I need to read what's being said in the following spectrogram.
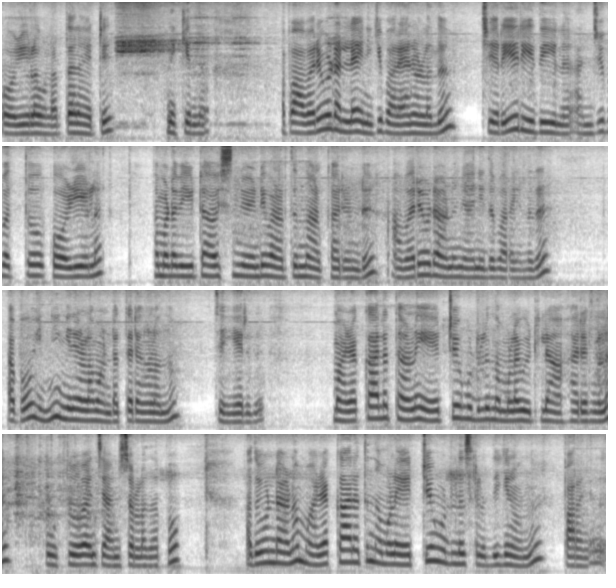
കോഴികളെ വളർത്താനായിട്ട് നിൽക്കുന്നത് അപ്പോൾ അവരോടല്ല എനിക്ക് പറയാനുള്ളത്. ചെറിയ രീതിയിൽ അഞ്ച് പത്തോ കോഴികൾ നമ്മുടെ വീട്ടാവശ്യത്തിന് വേണ്ടി വളർത്തുന്ന ആൾക്കാരുണ്ട്. അവരോടാണ് ഞാനിത് പറയുന്നത്. അപ്പോൾ ഇനി ഇങ്ങനെയുള്ള മണ്ടത്തരങ്ങളൊന്നും ചെയ്യരുത്. മഴക്കാലത്താണ് ഏറ്റവും കൂടുതൽ നമ്മളെ വീട്ടിലെ ആഹാരങ്ങൾ പൂത്തുപോകാൻ ചാൻസ് ഉള്ളത്. അപ്പോൾ അതുകൊണ്ടാണ് മഴക്കാലത്ത് നമ്മൾ ഏറ്റവും കൂടുതൽ ശ്രദ്ധിക്കണമെന്ന് പറഞ്ഞത്.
